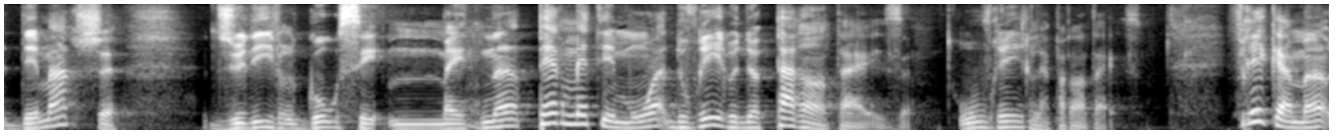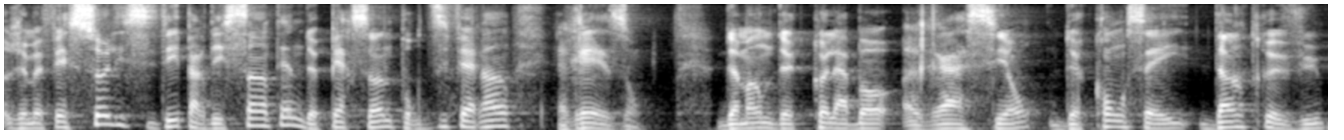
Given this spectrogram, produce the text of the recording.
démarche du livre Go, maintenant, permettez-moi d'ouvrir une parenthèse. Ouvrir la parenthèse. Fréquemment, je me fais solliciter par des centaines de personnes pour différentes raisons. Demande de collaboration, de conseils, d'entrevues,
